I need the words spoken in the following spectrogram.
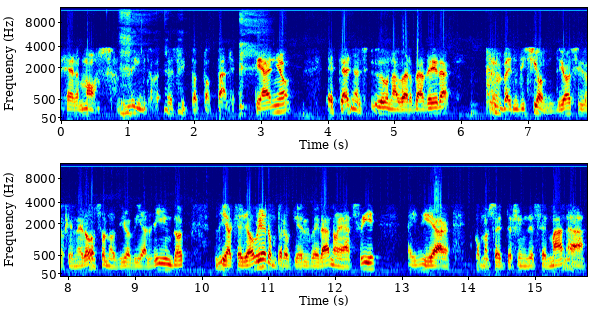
Hermoso, lindo, éxito total. Este año, este año ha sido una verdadera bendición. Dios ha sido generoso, nos dio días lindos días que llovieron, pero que el verano es así. Hay días como este fin de semana,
